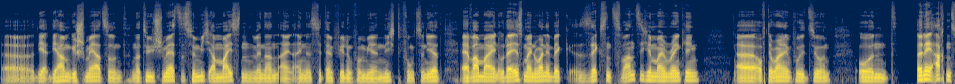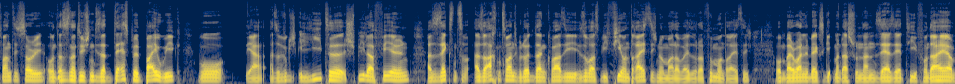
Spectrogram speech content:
äh, die, die haben geschmerzt und natürlich schmerzt es für mich am meisten, wenn dann ein, eine Sit-Empfehlung von mir nicht funktioniert. Er war mein, oder er ist mein Running Back 26 in meinem Ranking äh, auf der Running-Position und äh, nee, 28, sorry. Und das ist natürlich in dieser Desperate Bye Week, wo ja, also wirklich Elite-Spieler fehlen. Also, 26, also 28 bedeutet dann quasi sowas wie 34 normalerweise oder 35. Und bei Running Backs gibt man das schon dann sehr, sehr tief. Von daher,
